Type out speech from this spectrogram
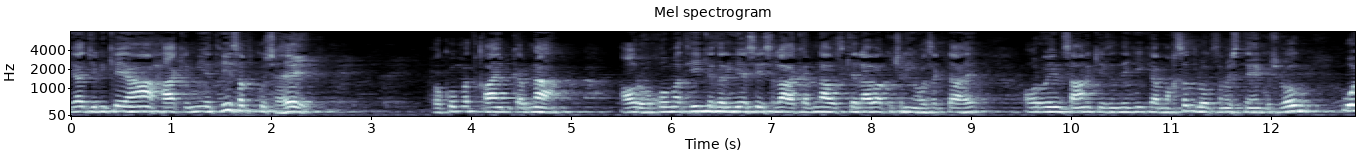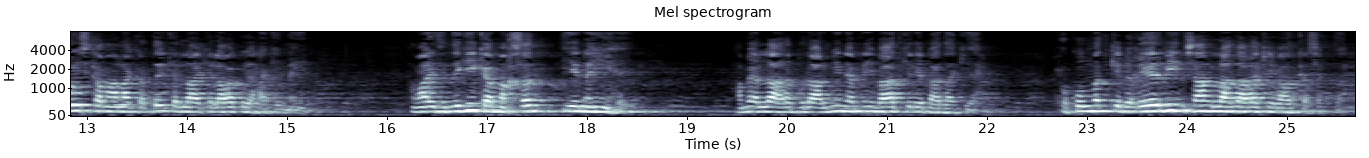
یا جن کے یہاں حاکمیت ہی سب کچھ ہے، حکومت قائم کرنا اور حکومت ہی کے ذریعے سے اصلاح کرنا اس کے علاوہ کچھ نہیں ہو سکتا ہے۔ اور وہ انسان کی زندگی کا مقصد لوگ سمجھتے ہیں، کچھ لوگ وہ اس کا معنی کرتے ہیں کہ اللہ کے علاوہ کوئی حاکم نہیں۔ ہماری زندگی کا مقصد یہ نہیں ہے۔ ہمیں اللہ رب العالمین نے اپنی بات کے لیے پیدا کیا ہے۔ حکومت کے بغیر بھی انسان اللہ تعالیٰ کی بات کر سکتا ہے۔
